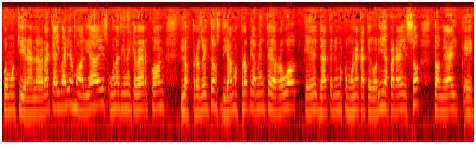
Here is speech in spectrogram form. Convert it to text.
como quieran. La verdad que hay varias modalidades. Una tiene que ver con los proyectos, digamos, propiamente de robot, que ya tenemos como una categoría para eso, donde hay eh,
